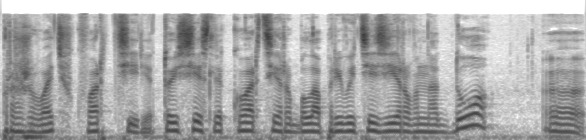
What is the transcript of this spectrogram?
проживать в квартире. То есть если квартира была приватизирована до э,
